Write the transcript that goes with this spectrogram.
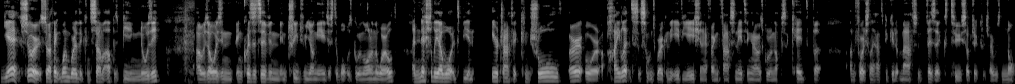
Yeah, sure. So I think one word that can sum it up is being nosy. I was always in, inquisitive and intrigued from a young age as to what was going on in the world. Initially, I wanted to be an air traffic controller or a pilot, something to work in the aviation I found fascinating when I was growing up as a kid, but unfortunately I had to be good at maths and physics, two subjects which I was not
